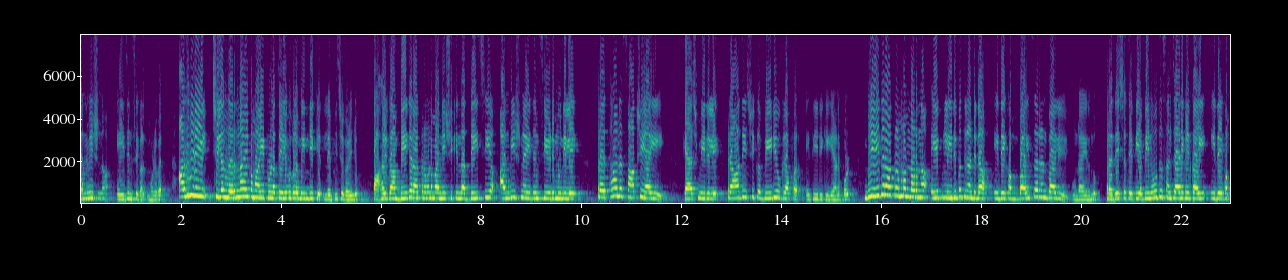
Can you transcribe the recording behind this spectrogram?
അന്വേഷണ ഏജൻസികൾ മുഴുവൻ. അതിനിടയിൽ ചില നിർണായകമായിട്ടുള്ള തെളിവുകളും ഇന്ത്യയ്ക്ക് ലഭിച്ചു കഴിഞ്ഞു. പഹൽഗാം ഭീകരാക്രമണം അന്വേഷിക്കുന്ന ദേശീയ അന്വേഷണ ഏജൻസിയുടെ മുന്നിലെ പ്രധാന സാക്ഷിയായി കാശ്മീരിലെ പ്രാദേശിക വീഡിയോഗ്രാഫർ എത്തിയിരിക്കുകയാണിപ്പോൾ. ഭീകരാക്രമണം നടന്ന ഏപ്രിൽ ഇരുപത്തിരണ്ടിന് ഇദ്ദേഹം ബൈസറൺ വാലിയിൽ ഉണ്ടായിരുന്നു. പ്രദേശത്തെത്തിയ വിനോദസഞ്ചാരികൾക്കായി ഇദ്ദേഹം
